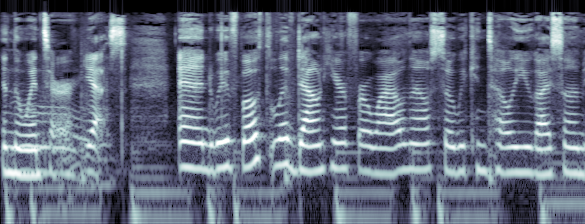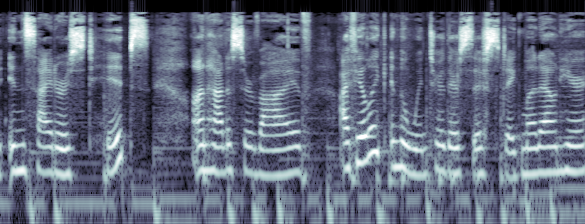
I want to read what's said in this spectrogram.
in the winter. Yes. And we've both lived down here for a while now, so we can tell you guys some insiders' tips on how to survive. I feel like in the winter there's this stigma down here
